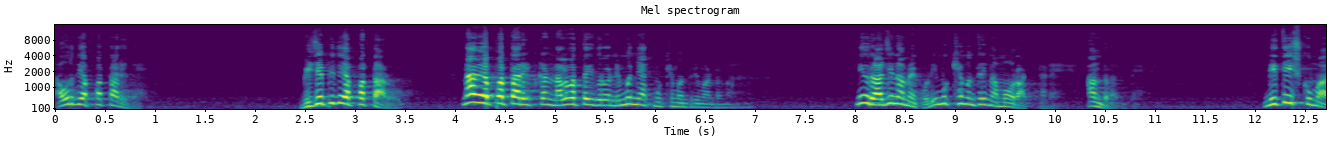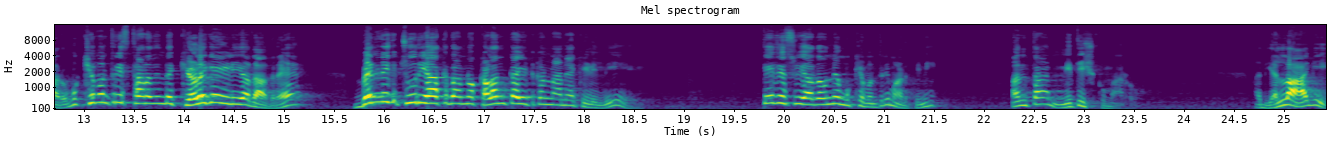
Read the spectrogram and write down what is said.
ಅವ್ರದ್ದು ಎಪ್ಪತ್ತಾರಿದೆ ಬಿ ಜೆ ಪಿದು ಎಪ್ಪತ್ತಾರು. ನಾವು ಎಪ್ಪತ್ತಾರು ಇಟ್ಕೊಂಡು ನಲವತ್ತೈದರ ನಿಮ್ಮನ್ನು ಯಾಕೆ ಮುಖ್ಯಮಂತ್ರಿ ಮಾಡೋಣ ನೀವು ರಾಜೀನಾಮೆ ಕೊಡಿ, ಮುಖ್ಯಮಂತ್ರಿ ನಮ್ಮವರಾಗ್ತಾರೆ ಅಂದ್ರಂತೆ. ನಿತೀಶ್ ಕುಮಾರ್, ಮುಖ್ಯಮಂತ್ರಿ ಸ್ಥಾನದಿಂದ ಕೆಳಗೆ ಇಳಿಯೋದಾದರೆ ಬೆನ್ನಿಗೆ ಚೂರಿ ಹಾಕದ ಅನ್ನೋ ಕಳಂಕ ಇಟ್ಕೊಂಡು ನಾನು ಯಾಕೆ ಇಳಿಲಿ? ತೇಜಸ್ವಿ ಯಾದವನ್ನೇ ಮುಖ್ಯಮಂತ್ರಿ ಮಾಡ್ತೀನಿ ಅಂತ ನಿತೀಶ್ ಕುಮಾರು. ಅದೆಲ್ಲ ಆಗಿ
